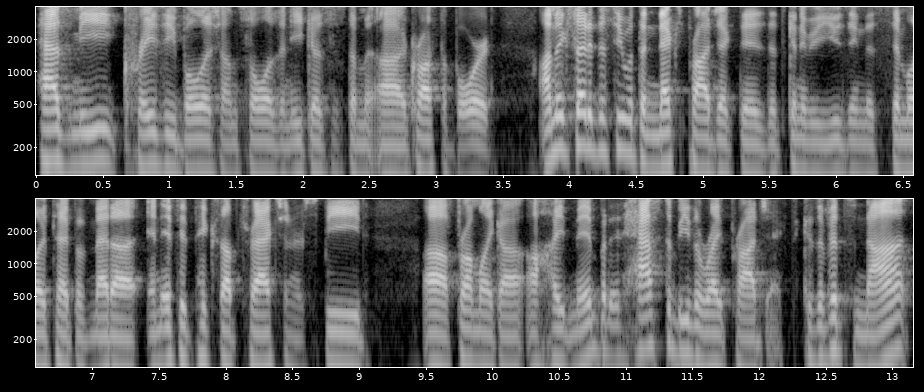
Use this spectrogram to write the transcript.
has me crazy bullish on Sol as an ecosystem uh, across the board. I'm excited to see what the next project is that's going to be using this similar type of meta and if it picks up traction or speed uh, from like a, a hype mint, but it has to be the right project because if it's not,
